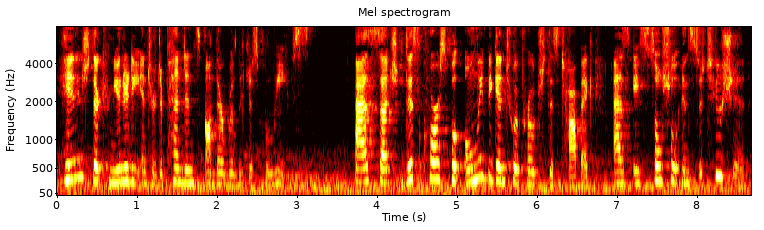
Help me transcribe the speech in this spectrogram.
hinge their community interdependence on their religious beliefs. As such, this course will only begin to approach this topic as a social institution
